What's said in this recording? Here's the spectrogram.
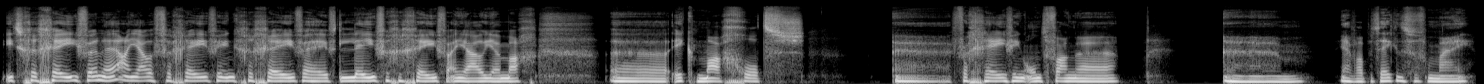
iets gegeven, hè, aan jou vergeving gegeven... heeft leven gegeven aan jou. Jij mag, uh, ik mag Gods uh, vergeving ontvangen. Uh, ja, wat betekent het voor mij?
